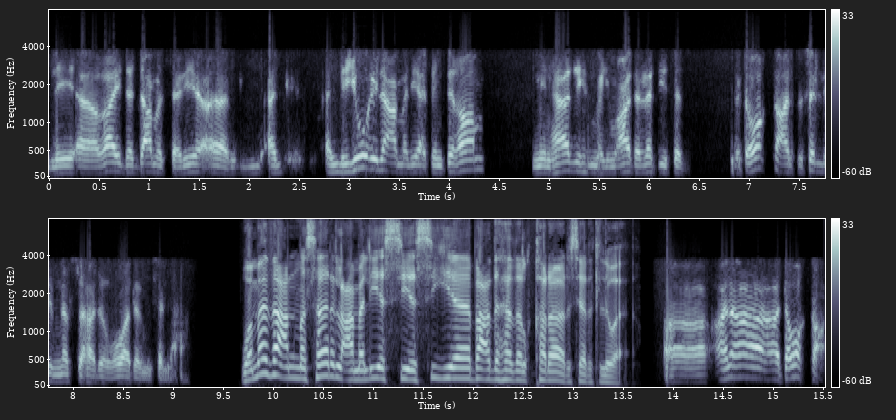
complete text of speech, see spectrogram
لغاية الدعم السريع اللجوء إلى عمليات انتقام من هذه المجموعات التي تتوقع أن تسلم نفسها للقوات المسلحة. وماذا عن مسار العملية السياسية بعد هذا القرار سيادة اللواء؟ آه أنا أتوقع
